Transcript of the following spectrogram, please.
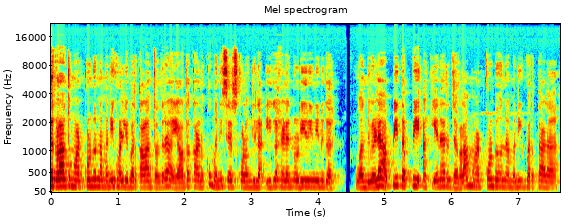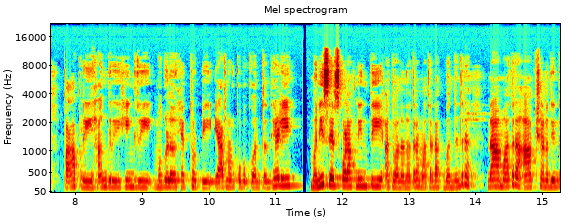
ಜಗಳಾದು ಮಾಡ್ಕೊಂಡು ನಮ್ಮ ಮನೆಗೆ ಹೊಳ್ಳಿ ಬರ್ತಾಳ ಅಂತಂದ್ರ ಯಾವ್ದೋ ಕಾರಣಕ್ಕೂ ಮನಿ ಸೇರ್ಸ್ಕೊಳಂಗಿಲ್ಲ. ಈಗ ಹೇಳ ನೋಡಿರಿ ನಿನಗ. ಒಂದ್ ವೇಳೆ ಅಪ್ಪಿ ತಪ್ಪಿ ಆಕಿ ಏನಾರ ಜಗಳ ಮಾಡ್ಕೊಂಡು ನಮ್ಮ ಮನೆಗೆ ಬರ್ತಾಳ. ಪಾಪ್ರಿ, ಹಂಗ್ರಿ, ಹಿಂಗ್ರಿ ನೌಕರಿ ಮಗಳು ಹೆತ್ತೊಟ್ಟಿ ಯಾರು ನೋಡ್ಕೋಬೇಕು ಅಂತ ಹೇಳಿ ಮನಿ ಸೇರ್ಸ್ಕೊಳಕ್ ನಿಂತಿ ಅಥವಾ ನನ್ನ ಹತ್ರ ಮಾತಾಡಕ್ ಬಂದಂದ್ರ ನಾ ಮಾತ್ರ ಆ ಕ್ಷಣದಿಂದ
